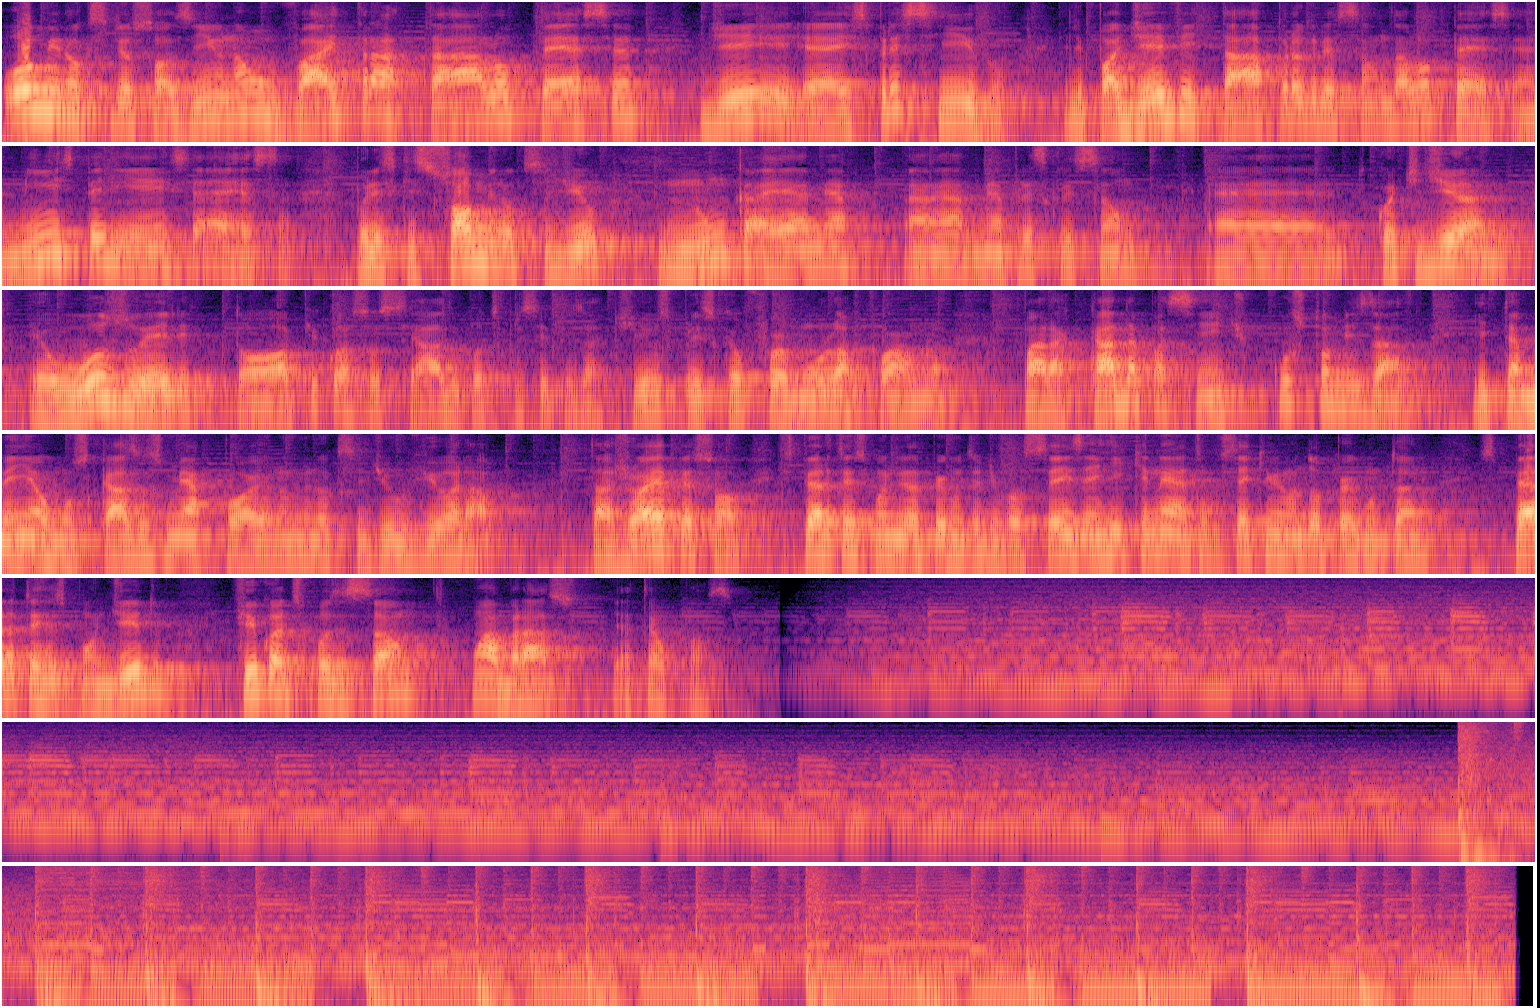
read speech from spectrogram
O minoxidil sozinho não vai tratar a alopécia de, é, expressiva. Ele pode evitar a progressão da alopécia. A minha experiência é essa. Por isso que só o minoxidil nunca é a minha, a minha prescrição é, cotidiana. Eu uso ele tópico associado com outros princípios ativos, por isso que eu formulo a fórmula para cada paciente customizado. E também, em alguns casos, me apoio no minoxidil via oral. Tá joia, pessoal? Espero ter respondido a pergunta de vocês. Henrique Neto, você que me mandou perguntando, espero ter respondido. Fico à disposição. Um abraço e até o próximo.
